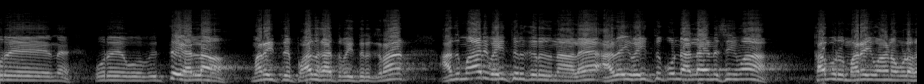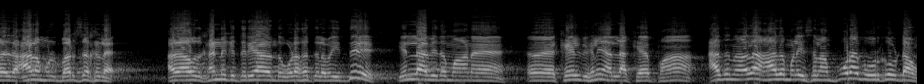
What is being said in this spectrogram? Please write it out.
ஒரு ஒரு வித்தை எல்லாம் மறைத்து பாதுகாத்து வைத்திருக்கிறான். அது மாதிரி வைத்திருக்கிறதுனால அதை வைத்துக்கொண்டு அல்லாஹ் என்ன செய்வான் கபரு மறைவான உலக ஆலமுல் பர்சகல அதாவது கண்ணுக்கு தெரியாத அந்த உலகத்தில் வைத்து எல்லா விதமான கேள்விகளையும் எல்லாம் கேட்பான். அதனால ஆதம் இஸ்லாம் பூரா இப்போ ஒர்க் அவுட் ஆகும்.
